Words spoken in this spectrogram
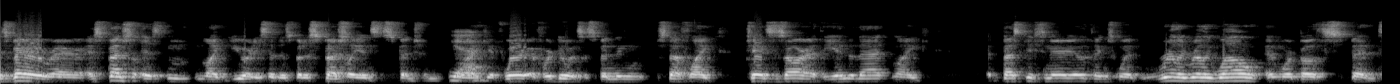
It's very rare, especially it's mm, like you already said this, but especially in suspension. Yeah. Like if we're if we're doing suspending stuff, like chances are at the end of that, like best case scenario, things went really really well, and we're both spent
